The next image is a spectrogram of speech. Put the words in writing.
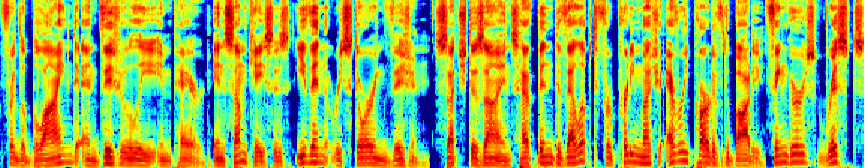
for the blind and visually impaired, in some cases, even restoring vision. Such designs have been developed for pretty much every part of the body fingers, wrists,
